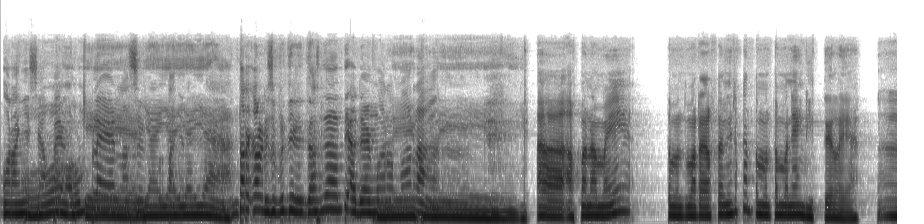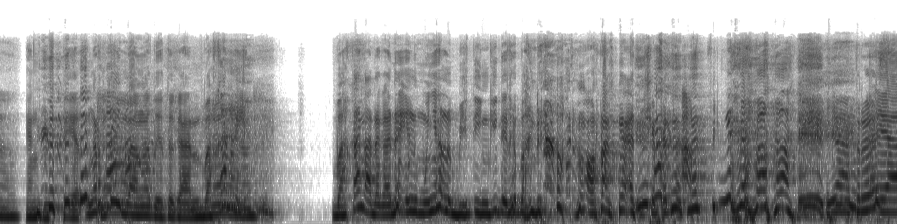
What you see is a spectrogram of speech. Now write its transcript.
orangnya siapa Oh, yang oke. komplain langsung. Ya, ya, ya, ya. Ntar kalau disebut identitasnya nanti ada yang marah-marah. uh, apa namanya teman-teman relevan ini kan teman-teman yang detail ya, Heeh. yang detail, ngerti banget itu kan. Bahkan bahkan kadang-kadang ilmunya lebih tinggi daripada orang-orang yang ada kereta api. ya terus. ya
